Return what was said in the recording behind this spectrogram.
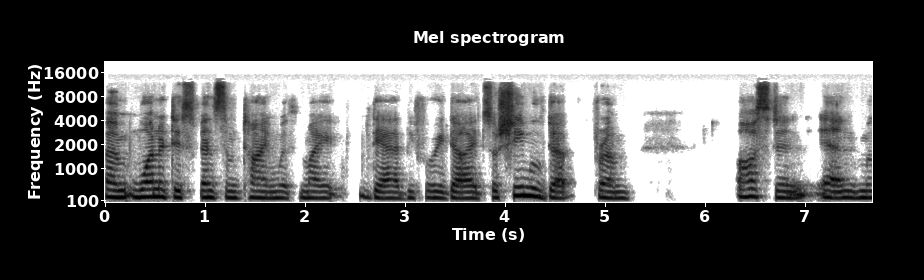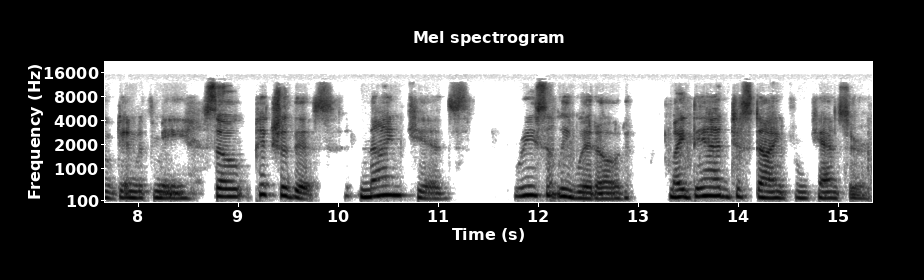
um, wanted to spend some time with my dad before he died. So she moved up from Austin and moved in with me. So picture this nine kids, recently widowed, my dad just dying from cancer.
